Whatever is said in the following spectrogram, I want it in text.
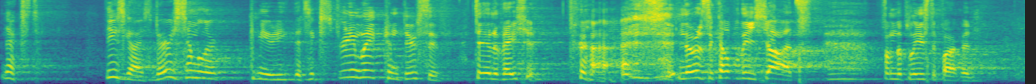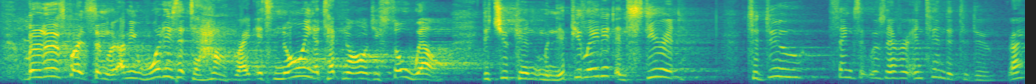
Next, these guys, very similar community that's extremely conducive to innovation. Notice a couple of these shots from the police department. But it is quite similar. I mean, what is it to hack, right? It's knowing a technology so well that you can manipulate it and steer it to do things it was never intended to do, right?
